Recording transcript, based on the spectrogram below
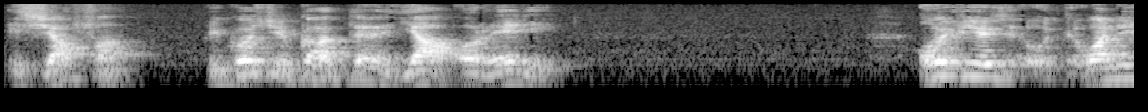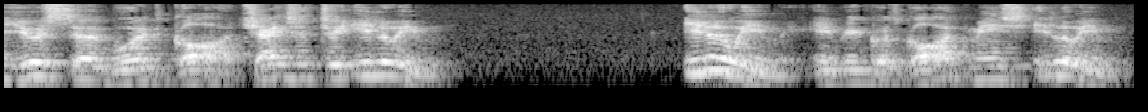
It's Yahweh. Because you've got the Yah already. Or if you want to use the word God, change it to Elohim. Elohim, because God means Elohim.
